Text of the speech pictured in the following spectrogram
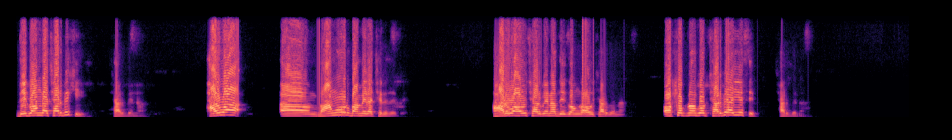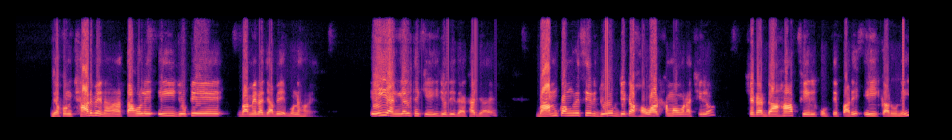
দেগঙ্গা ছাড়বে কি? ছাড়বে না। হারোয়া ভাঙর বামেরা ছেড়ে দেবে। হারোয়াও ছাড়বে না, দেগঙ্গাও ছাড়বে না। অশোকনগর ছাড়বে আইএসএফ ছাড়বে না। যখন ছাড়বে না, তাহলে এই জোটে বামেরা যাবে মনে হয়। এই অ্যাঙ্গেল থেকেই যদি দেখা যায়, বাম কংগ্রেসের জোট যেটা হওয়ার সম্ভাবনা ছিল, সেটা ডাহা ফেল করতে পারে এই কারণেই।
